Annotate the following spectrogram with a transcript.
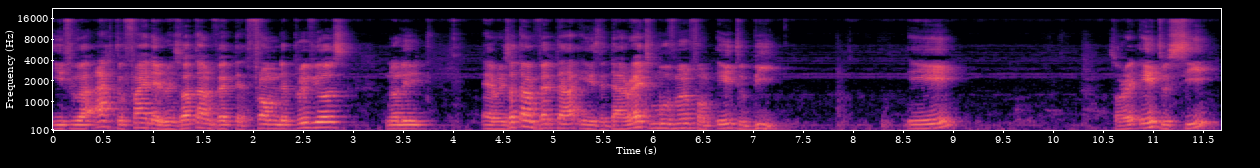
if you are asked to find a resultant vector from the previous knowledge, a resultant vector is the direct movement from A to B. A, sorry, A to C,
